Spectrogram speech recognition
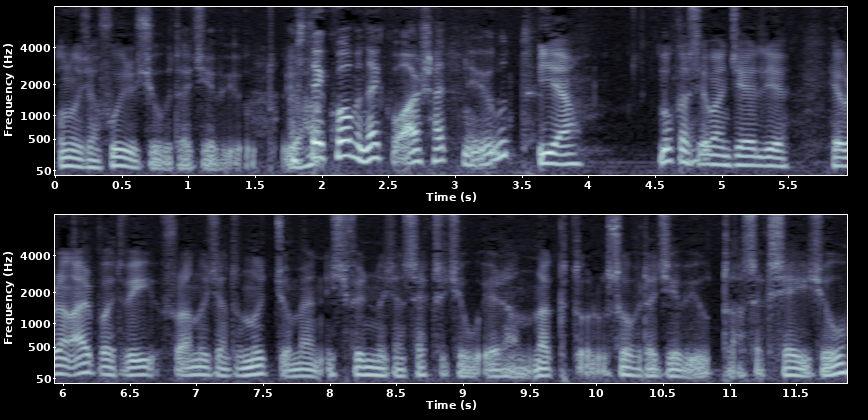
og 1924 tar djevi ut. Altså, det kom en sett settene ut? Ja. Lukas evangeliet hever han arbeid vi fra 1990, men ikke før 1926 er han nøktor, og så vil det djevi ut av 26.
